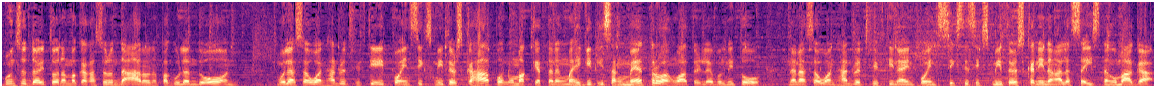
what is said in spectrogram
Bunsod daw ito ng magkakasunod na araw ng pagulan doon. Mula sa 158.6 meters kahapon, umakyat na ng mahigit isang metro ang water level nito na nasa 159.66 meters kaninang alas 6 ng umaga.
